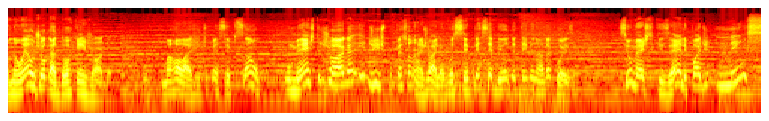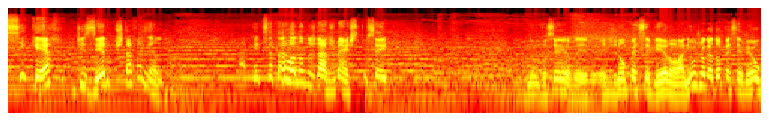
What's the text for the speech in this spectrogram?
não é o jogador quem joga. Uma rolagem de percepção o mestre joga e diz pro personagem: olha, você percebeu determinada coisa. Se o mestre quiser, ele pode nem sequer dizer o que está fazendo. Ah, por que, que você está rolando os dados, mestre? Não sei. Não, você, eles não perceberam lá, nenhum jogador percebeu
